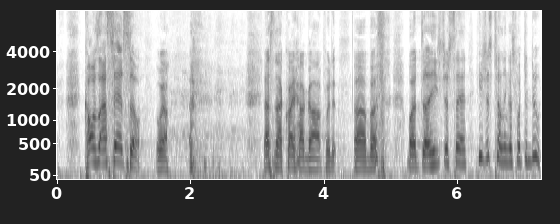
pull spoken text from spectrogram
cause I said so. Well, that's not quite how God put it. Uh, but but uh, he's just saying, he's just telling us what to do.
